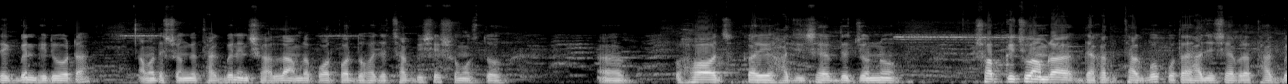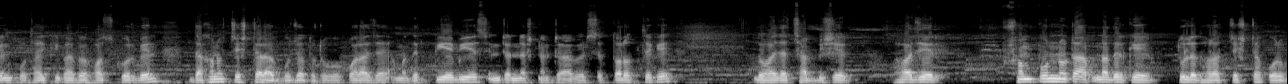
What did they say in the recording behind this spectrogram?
দেখবেন ভিডিওটা। আমাদের সঙ্গে থাকবেন, ইনশাআল্লাহ আমরা পরপর দু হাজার ছাব্বিশের সমস্ত হজকারী হাজি সাহেবদের জন্য সব কিছু আমরা দেখাতে থাকব। কোথায় হাজি সাহেবরা থাকবেন, কোথায় কীভাবে হজ করবেন, দেখানোর চেষ্টা রাখব যতটুকু করা যায়। আমাদের পিএবিএস ইন্টারন্যাশনাল ট্রাভেলসের তরফ থেকে। দু হাজার ছাব্বিশের হজের সম্পূর্ণটা আপনাদেরকে তুলে ধরার চেষ্টা করব,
